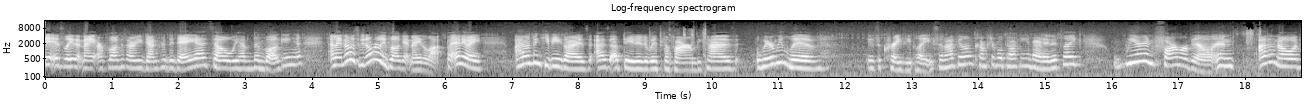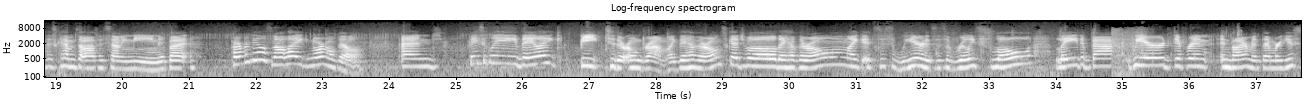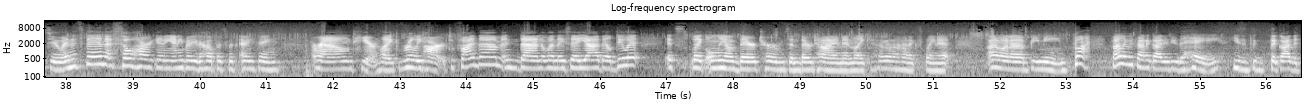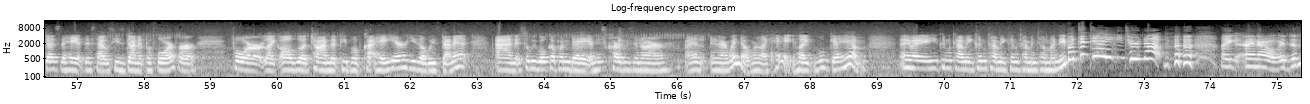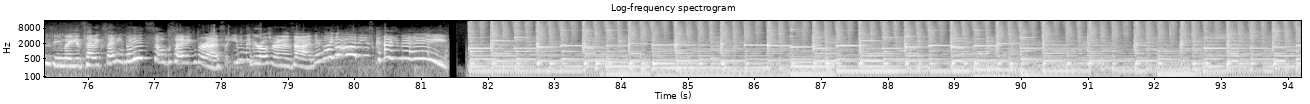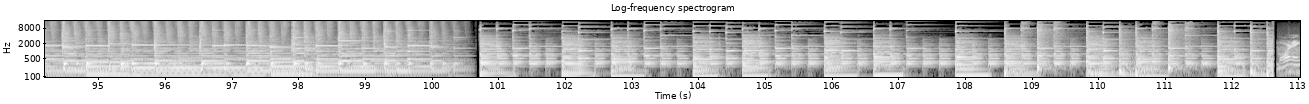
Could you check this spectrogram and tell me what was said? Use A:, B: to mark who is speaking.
A: it is late at night. Our vlog is already done for the day, so we haven't been vlogging. And I noticed we don't really vlog at night a lot. But anyway, I haven't been keeping you guys as updated with the farm because where we live is a crazy place. And I feel uncomfortable talking about it. It's like we're in Farmerville. And I don't know if this comes off as sounding mean, but Farmerville is not like Normalville. And basically they like beat to their own drum. Like they have their own schedule, they have their own, like it's just weird. It's just a really slow, laid back, weird, different environment than we're used to. And it's been so hard getting anybody to help us with anything around here. Like really hard to find them and then when they say yeah, they'll do it, it's like only on their terms and their time and like, I don't know how to explain it. I don't wanna be mean, but finally we found a guy to do the hay. He's the, the guy that does the hay at this house. He's done it before for for like all the time that people have cut hay here. He's always done it. And so we woke up one day and his card was in our in, in our window. We're like, hey, like we'll get him. Anyway, he couldn't come, he couldn't come, he couldn't come until Monday, but today he turned up. like, I know, it doesn't seem like it's that exciting, but it's so exciting for us. Even the girls run outside. They're like, oh, he's cutting the hay.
